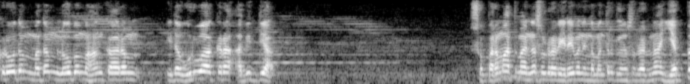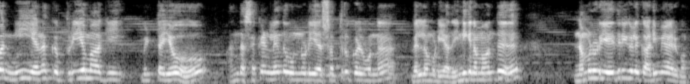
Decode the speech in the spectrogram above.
குரோதம் மதம் லோபம் அகங்காரம் இதை உருவாக்குற அவித்யா. ஸோ பரமாத்மா என்ன சொல்றாரு? இறைவன் இந்த மந்திரத்தில் என்ன சொல்றாருன்னா எப்ப நீ எனக்கு பிரியமாகி விட்டையோ அந்த செகண்ட்லேருந்து உன்னுடைய சத்ருக்கள் ஒன்றை வெல்ல முடியாது. இன்றைக்கி நம்ம வந்து நம்மளுடைய எதிரிகளுக்கு அடிமையாக இருக்கும்.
